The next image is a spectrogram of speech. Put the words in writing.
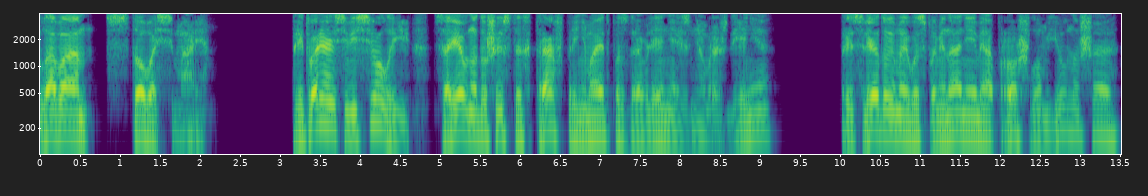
Глава 108. Притворяясь веселой, царевна душистых трав принимает поздравления с днем рождения. Преследуемый воспоминаниями о прошлом юноша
